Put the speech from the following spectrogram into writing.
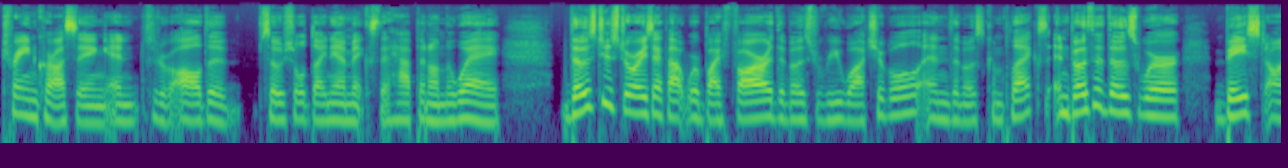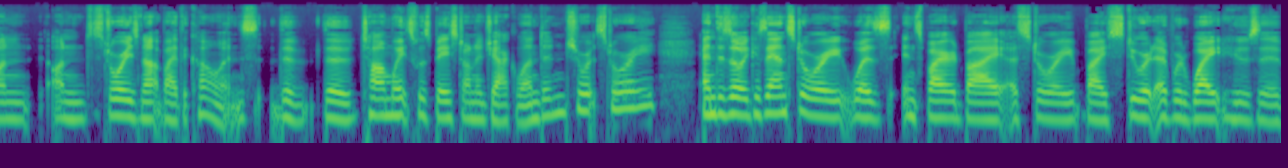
train crossing and sort of all the social dynamics that happen on the way. Those two stories I thought were by far the most rewatchable and the most complex, and both of those were based on on stories not by the Coens. The the Tom Waits was based on a Jack London short story, and the Zoe Kazan story was inspired by a story by Stewart Edward White, who's a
